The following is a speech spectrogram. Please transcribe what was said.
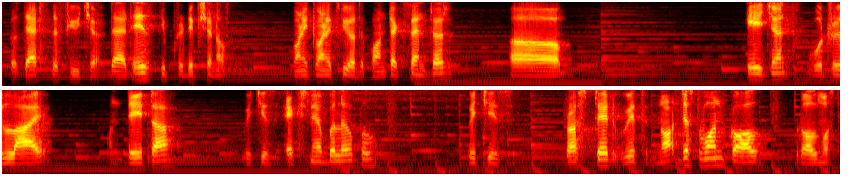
because that's the future. That is the prediction of 2023 or the contact center. Uh, agent would rely on data which is actionable, which is trusted with not just one call, but almost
